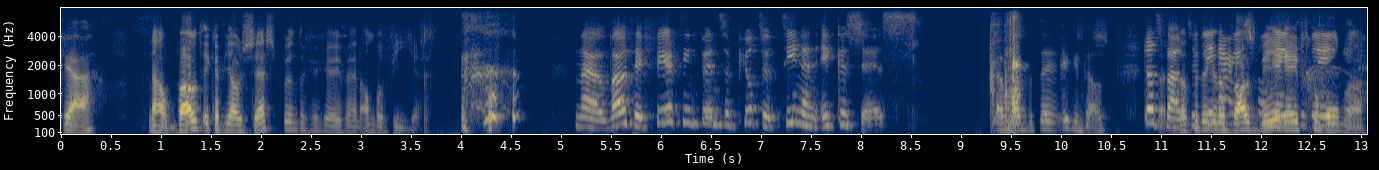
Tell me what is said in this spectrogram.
Ja, Nou, Wout, ik heb jou zes punten gegeven en Amber vier. Nou, Wout heeft 14 punten, Piotr 10 en ik 6. en wat betekent dat? Dat Wout dat de betekent dat Wout weer heeft week. gewonnen.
